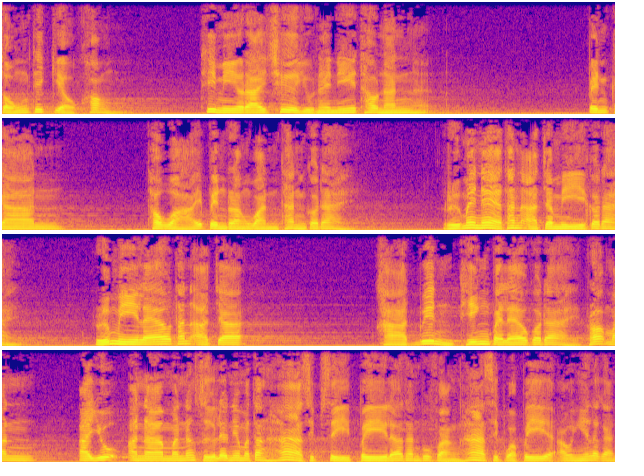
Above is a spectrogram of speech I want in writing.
สงฆ์ที่เกี่ยวข้อง ที่มีรายชื่ออยู่ในนี้เท่านั้นฮะเป็นการถวายเป็นรางวัลท่านก็ได้ หรือไม่แน่ท่านอาจจะมีก็ได้ หรือมีแล้วท่านอาจจะขาดวิ่นทิ้งไปแล้วก็ได้ เพราะมัน อายุอนามมันหนังสือเล่มนี้มาตั้งห้าสิบสี่ปีแล้วท่านผู้ฟังห้าสิบกว่าปี เอาอย่างนี้แล้วกัน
